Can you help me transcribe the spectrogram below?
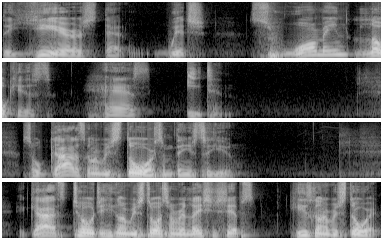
the years that which swarming locust has eaten. So God is going to restore some things to you. God told you He's going to restore some relationships. He's going to restore it.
